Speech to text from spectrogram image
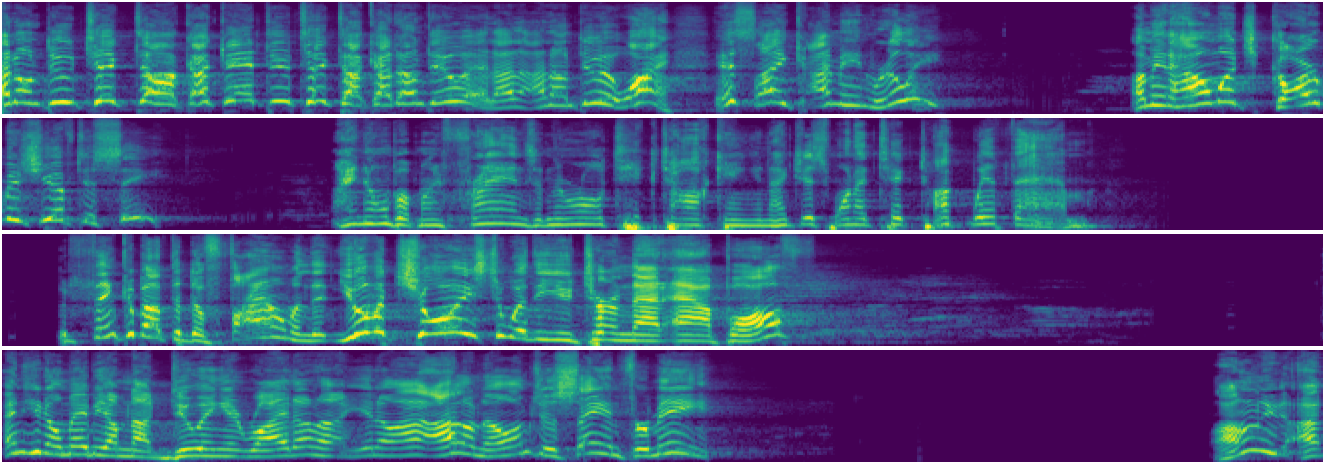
I don't do TikTok. I can't do TikTok. I don't do it. I, I don't do it. Why? It's like, I mean, really? I mean, how much garbage you have to see? I know, but my friends, and they're all TikToking, and I just want to TikTok with them. But think about the defilement that you have a choice to whether you turn that app off. And you know, maybe I'm not doing it right. I don't, you know, I, I don't know. I'm just saying for me. I don't need, I,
